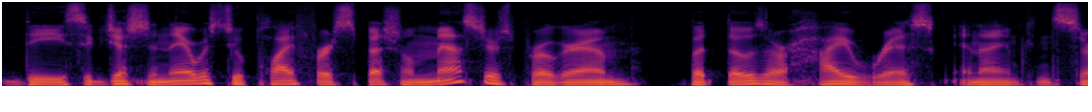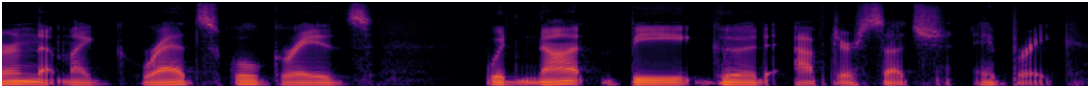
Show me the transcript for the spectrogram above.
the suggestion there was to apply for a special master's program, but those are high risk, and I am concerned that my grad school grades would not be good after such a break.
